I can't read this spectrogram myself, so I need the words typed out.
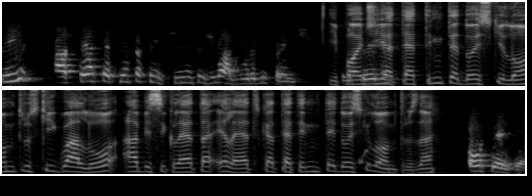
e até 70 centímetros de largura de frente. E pode seja, ir até 32 quilômetros, que igualou a bicicleta elétrica até 32 quilômetros, né? Ou seja,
